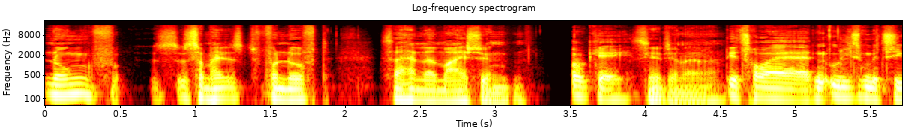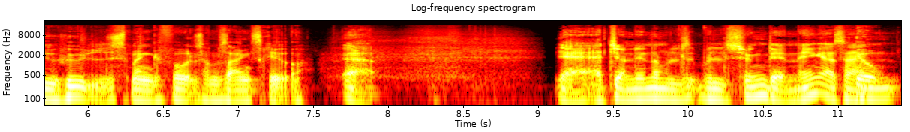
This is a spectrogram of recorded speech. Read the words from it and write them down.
nogen som helst fornuft, så har han lavet mig synge den, Okay. siger John Lennon. Det tror jeg er den ultimative hyldest, man kan få som sangskriver. Ja. Ja, at John Lennon vil, vil synge den, ikke? Altså, Jo. han,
